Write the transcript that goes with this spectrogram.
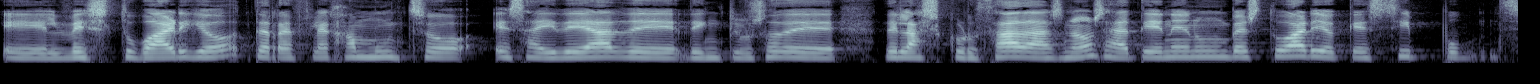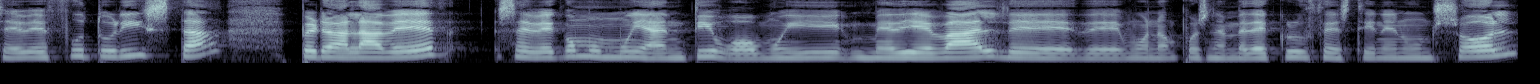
el vestuario te refleja mucho esa idea de, incluso de, las cruzadas, ¿no? O sea, tienen un vestuario que sí se ve futurista, pero a la vez se ve como muy antiguo, muy medieval, de, bueno, pues en vez de cruces tienen un sol,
